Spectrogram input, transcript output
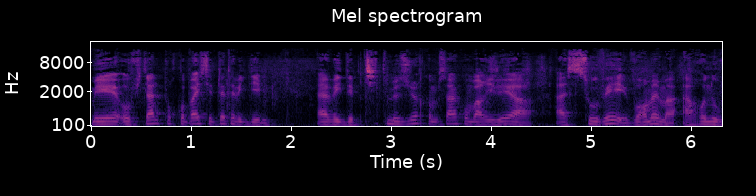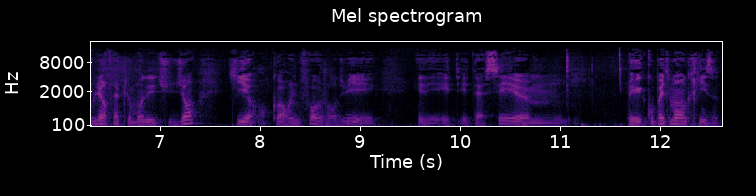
Mais au final, pourquoi pas, c'est peut-être avec des, avec des petites mesures comme ça qu'on va arriver à, à sauver et voire même à, renouveler en fait le monde étudiant qui, encore une fois, aujourd'hui est, est, est, assez. Euh, est complètement en crise.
